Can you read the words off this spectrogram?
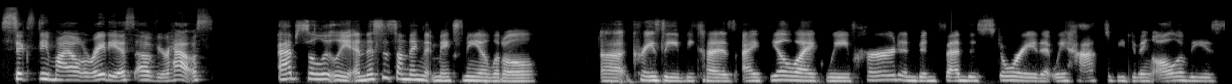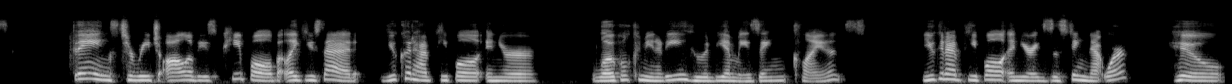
60 mile radius of your house. Absolutely. And this is something that makes me a little uh, crazy because I feel like we've heard and been fed this story that we have to be doing all of these things to reach all of these people. But like you said, you could have people in your local community who would be amazing clients. You could have people in your existing network who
